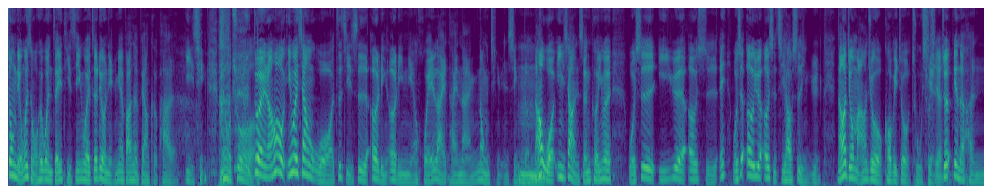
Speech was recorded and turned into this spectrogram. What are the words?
重点为什么我会问这一题？是因为这六年里面发生了非常可怕的疫情，没有错。对，然后因为像我自己是二零二零年回来台南弄景元星的，嗯、然后我印象很深刻，因为我是一月二十，哎，我是二月二十七号试营运，然后结果马上就 COVID 就出现，出现就变得很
